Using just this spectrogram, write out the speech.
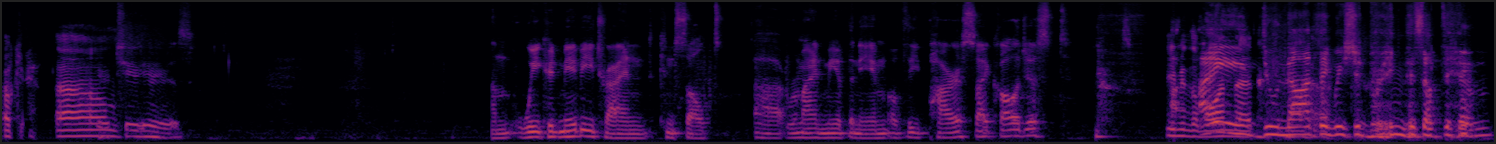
Okay. Here, Um, two, here it is. Um, we could maybe try and consult. Uh, remind me of the name of the parapsychologist. you mean the one I that do not think we should bring this up to him.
